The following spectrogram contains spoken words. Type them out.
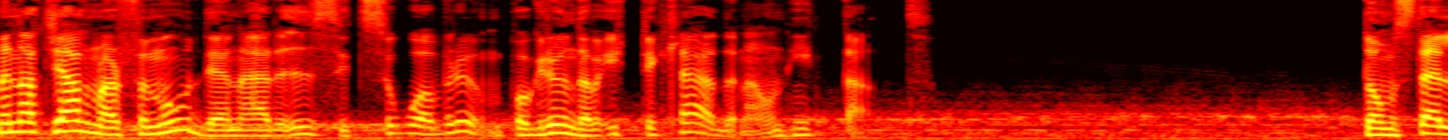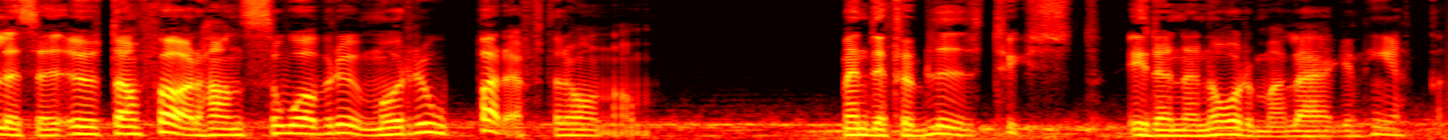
men att Hjalmar förmodligen är i sitt sovrum på grund av ytterkläderna hon hittat. De ställer sig utanför hans sovrum och ropar efter honom. Men det förblir tyst i den enorma lägenheten.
